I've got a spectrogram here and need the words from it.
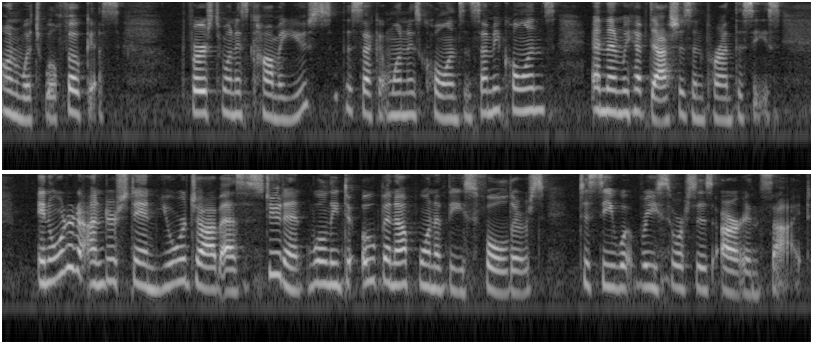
on which we'll focus. First one is comma use, the second one is colons and semicolons, and then we have dashes and parentheses. In order to understand your job as a student, we'll need to open up one of these folders to see what resources are inside.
